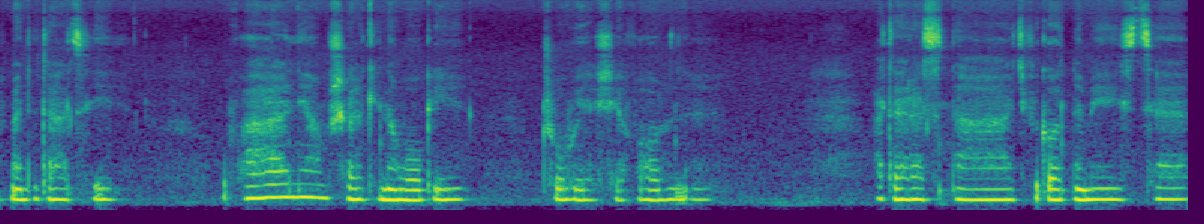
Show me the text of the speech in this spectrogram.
w medytacji. Uwalniam wszelkie nałogi. Czuję się wolny. A teraz znajdź wygodne miejsce,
